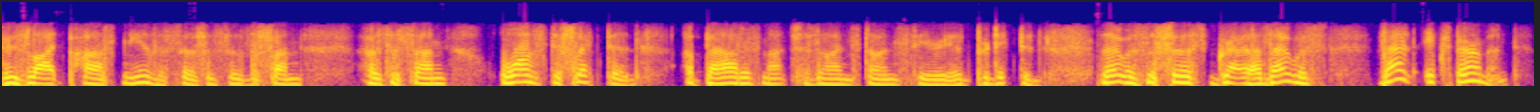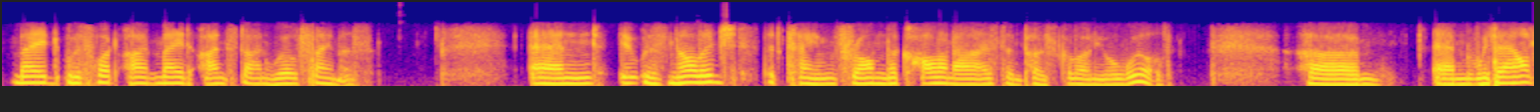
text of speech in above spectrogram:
whose light passed near the surface of the sun, of the sun, was deflected about as much as Einstein's theory had predicted. That was the first. Uh, that was that experiment made was what I made Einstein world famous, and it was knowledge that came from the colonized and post-colonial world, um, and without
